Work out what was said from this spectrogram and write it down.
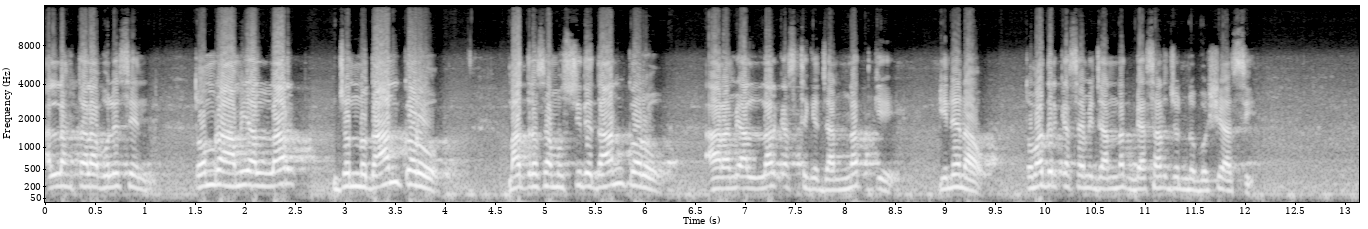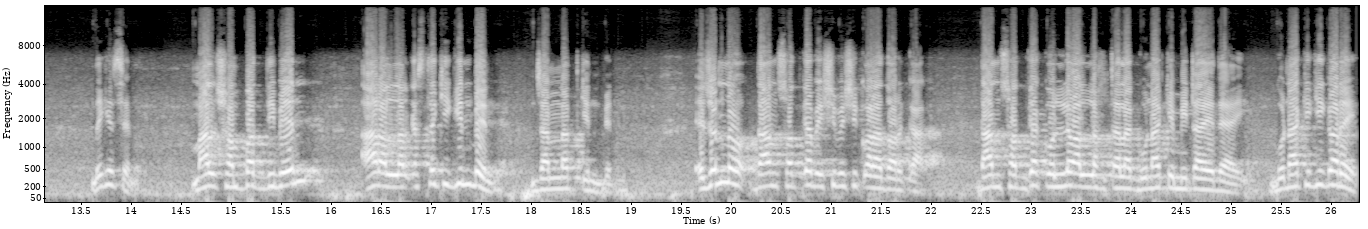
আল্লাহ তাআলা বলেছেন, তোমরা আমি আল্লাহর জন্য দান করো, মাদ্রাসা মসজিদে দান করো, আর আমি আল্লাহর কাছ থেকে জান্নাতকে কিনে নাও। তোমাদের কাছে আমি জান্নাত বেচার জন্য বসে আছি। দেখেছেন? মাল সম্পদ দিবেন আর আল্লাহর কাছ থেকে কি কিনবেন? জান্নাত কিনবেন। এজন্য দান সদ্গা বেশি বেশি করা দরকার। দান সদ্গা করলেও আল্লাহ তাআলা গুনাহকে মিটায়ে দেয়। গুনাকে কি করে?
